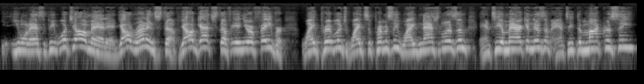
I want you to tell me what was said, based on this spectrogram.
You want to ask the people what y'all mad at? Y'all running stuff. Y'all got stuff in your favor. White privilege, white supremacy, white nationalism, anti-Americanism, anti-democracy.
